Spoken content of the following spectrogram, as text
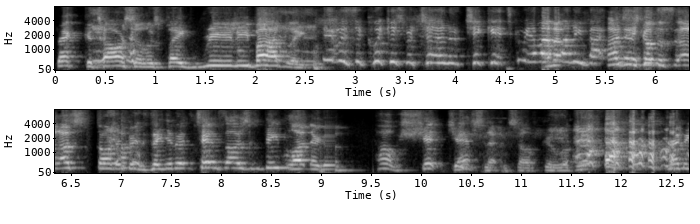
Beck guitar solos played really badly. It was the quickest return of tickets. Can we have our money back? I just got this, and I started thinking, 10,000 people out there going, oh shit, Jeff's let himself go a bit. maybe,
